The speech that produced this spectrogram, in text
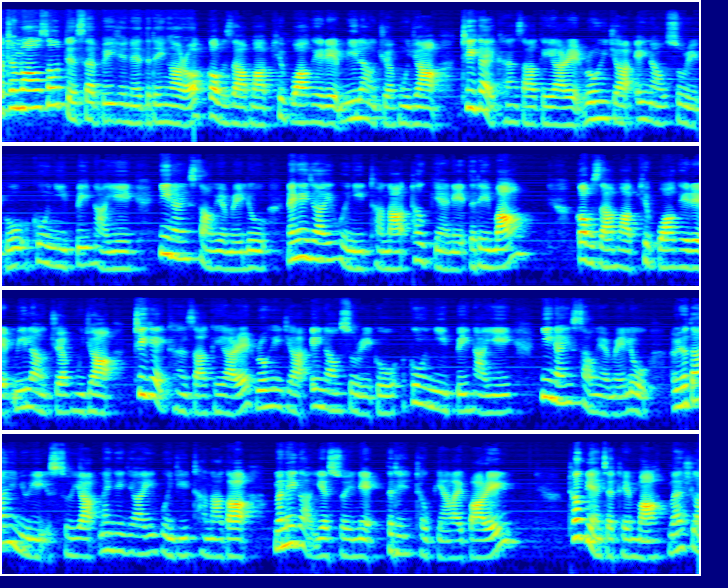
ပထမဆုံးတင်ဆက်ပေးခြင်းတဲ့သတင်းကတော့ကော့ပဇာမှာဖြစ်ပွားခဲ့တဲ့မီးလောင်ကျွမ်းမှုကြောင့်ထိခိုက်ခန်းစားခဲ့ရတဲ့ရိုဟင်ဂျာအိမ်အောင်စုတွေကိုအကူအညီပေးနိုင်ရေးညှိနှိုင်းဆောင်ရွက်မယ်လို့နိုင်ငံခြားရေးဝန်ကြီးဌာနထုတ်ပြန်တဲ့သတင်းမှာကော့ပဇာမှာဖြစ်ပွားခဲ့တဲ့မီးလောင်ကျွမ်းမှုကြောင့်ထိခိုက်ခန်းစားခဲ့ရတဲ့ရိုဟင်ဂျာအိမ်အောင်စုတွေကိုအကူအညီပေးနိုင်ရေးညှိနှိုင်းဆောင်ရွက်မယ်လို့အမျိုးသားညီညွတ်ရေးအစိုးရနိုင်ငံခြားရေးဝန်ကြီးဌာနကမနေ့ကရက်စွဲနဲ့သတင်းထုတ်ပြန်လိုက်ပါတယ်။ ထုတ်ပြန်ချက်ထဲမှာမတ်လ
